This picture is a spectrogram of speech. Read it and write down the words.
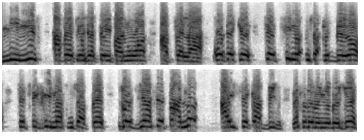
minis avè etrenjè peyi panouan apè la. Kote ke se ti not mou sa mèd deyon, se ti grimat mou sa fèd, jodi an se pa not Aïsè ka viv, nan se domen yo bejwen,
